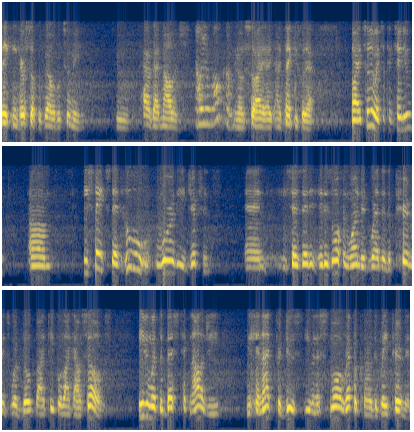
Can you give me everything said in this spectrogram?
making herself available to me to have that knowledge Oh, you're welcome. You know, so I, I, I thank you for that. All right, so anyway, to continue, um, he states that who were the Egyptians, and he says that it, it is often wondered whether the pyramids were built by people like ourselves. Even with the best technology, we cannot produce even a small replica of the Great Pyramid.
